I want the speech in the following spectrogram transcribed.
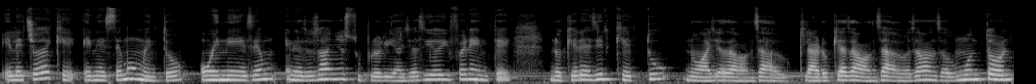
El hecho de que en este momento o en, ese, en esos años tu prioridad haya sido diferente no quiere decir que tú no hayas avanzado. Claro que has avanzado, has avanzado un montón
